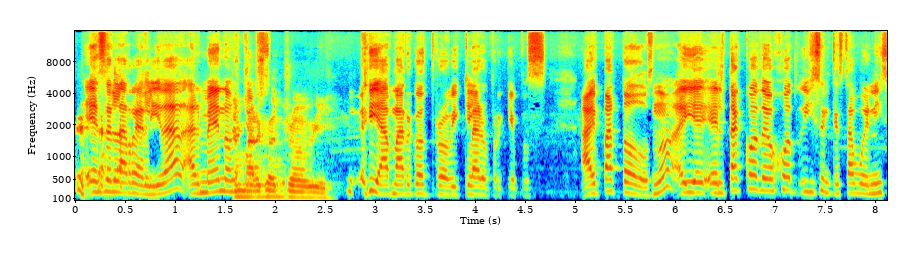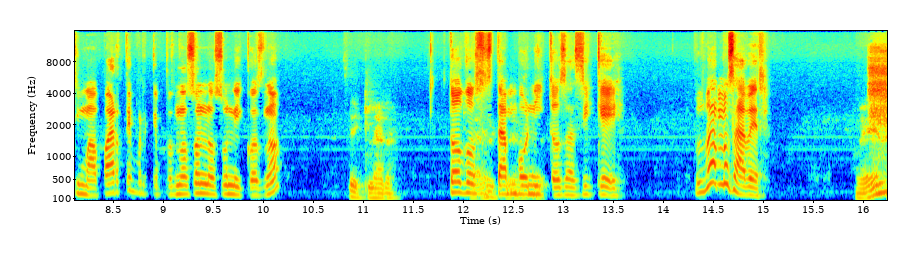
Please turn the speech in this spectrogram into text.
Esa es la realidad, al menos. A yo Margot Robbie. y a Margot Robbie, claro, porque pues hay para todos, ¿no? Y el taco de ojo dicen que está buenísimo aparte, porque pues no son los únicos, ¿no? Sí, claro. Todos Claro, están claro. bonitos, así que pues vamos a ver. Bueno,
